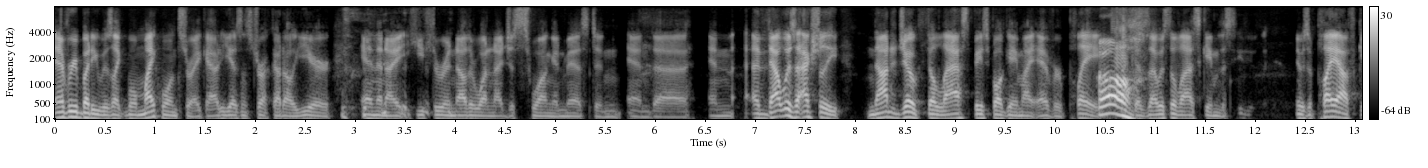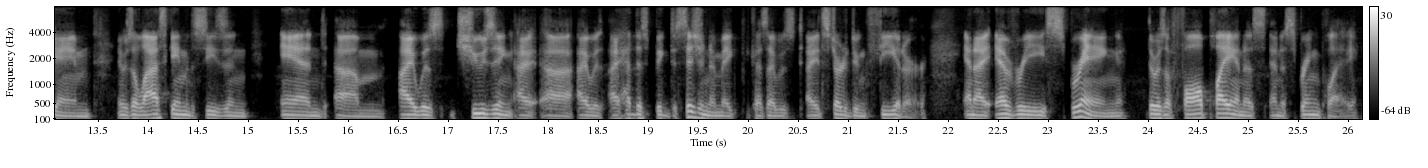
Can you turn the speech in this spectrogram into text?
Everybody was like, "Well, Mike won't strike out; he hasn't struck out all year." And then I he threw another one, and I just swung and missed, and and uh, and uh, that was actually not a joke. The last baseball game I ever played Oh. because that was the last game of the season. It was a playoff game. It was the last game of the season, and um, I was choosing. I uh, I was I had this big decision to make because I was I had started doing theater, and I every spring there was a fall play and a and a spring play,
